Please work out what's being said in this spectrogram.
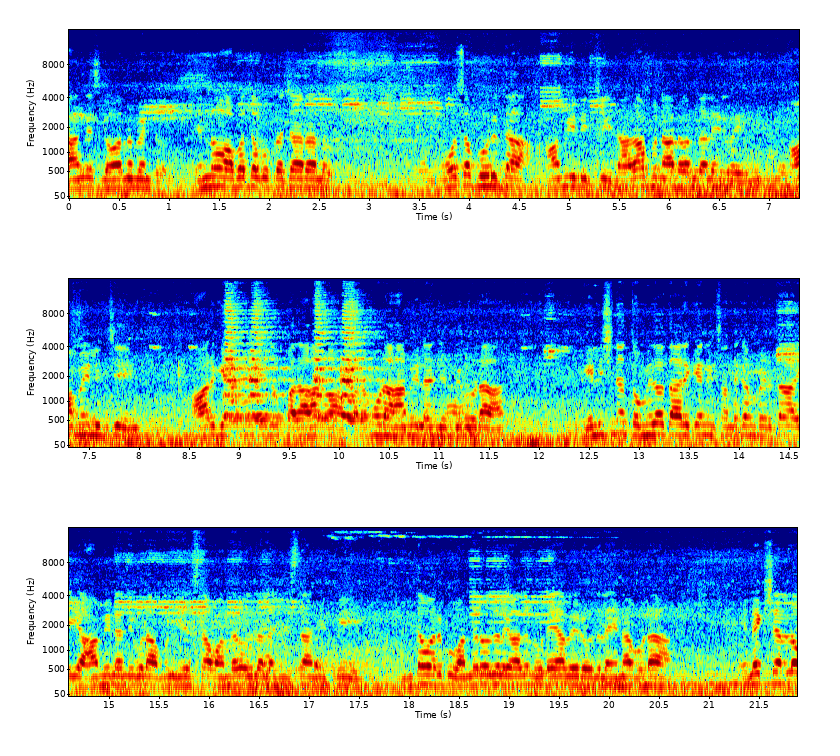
కాంగ్రెస్ గవర్నమెంట్ ఎన్నో అబద్ధపు ప్రచారాలు మోసపూరిత హామీలు ఇచ్చి దాదాపు నాలుగు వందల ఇరవై హామీలు ఇచ్చి ఆరు గ్యారంటీలు పదహారు పదమూడు హామీలు అని చెప్పి కూడా గెలిచిన తొమ్మిదో తారీఖే నేను సంతకం పెడతా ఈ హామీలన్నీ కూడా అమలు చేస్తా వంద రోజులలో చేస్తా అని చెప్పి ఇంతవరకు వంద రోజులు కాదు నూట యాభై రోజులైనా కూడా ఎలక్షన్లో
